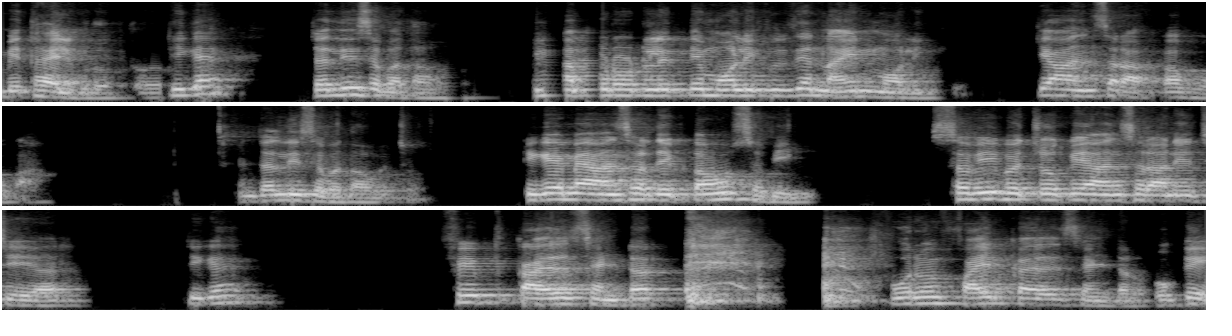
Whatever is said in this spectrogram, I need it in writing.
मिथाइल ग्रुप तो ठीक है? जल्दी से बताओ। आपको टोटल इतने मॉलिक्यूल्स है नाइन मॉलिक्यूल क्या आंसर आपका होगा? जल्दी से बताओ बच्चों। ठीक है, मैं आंसर देखता हूँ सभी। सभी बच्चों के आंसर आने चाहिए यार, ठीक है? फिफ्थ कायल सेंटर फोर में फाइव कायल सेंटर ओके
